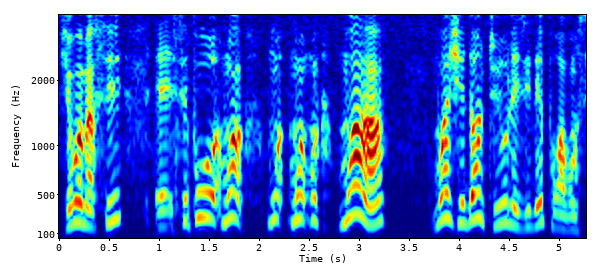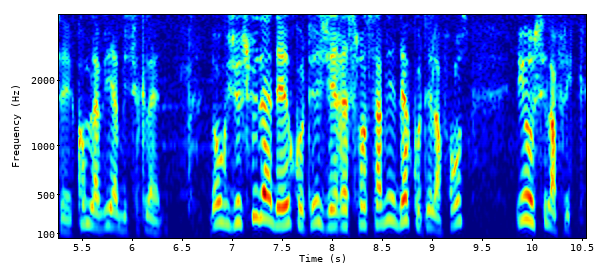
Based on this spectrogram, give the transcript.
Je vous remercie. C'est pour moi, moi, moi, moi, moi, hein, moi, je donne toujours les idées pour avancer, comme la vie à bicyclette. Donc, je suis là d'un côté, j'ai responsabilité d'un côté la France et aussi l'Afrique.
